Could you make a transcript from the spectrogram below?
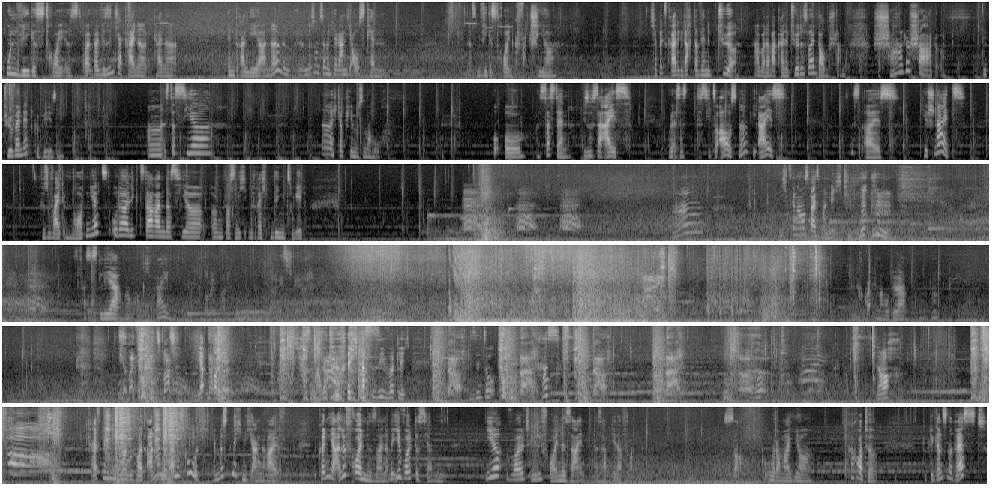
unwegestreu ist. Weil, weil wir sind ja keine, keine Endralea, ne? Wir, wir müssen uns damit ja gar nicht auskennen. Das ist ein wegestreuen Quatsch hier. Ich habe jetzt gerade gedacht, da wäre eine Tür. Aber da war keine Tür, das war ein Baumstamm. Schade, schade. Eine Tür wäre nett gewesen. Äh, ist das hier... Ah, ich glaube, hier müssen wir hoch. Oh oh. Was ist das denn? Wieso ist da Eis? Oder ist das... Das sieht so aus, ne? Wie Eis. Das ist Eis. Hier schneit's. Wir so weit im Norden jetzt? Oder liegt es daran, dass hier irgendwas nicht mit rechten Dingen zugeht? Ah. Nichts Genaues weiß man nicht. Das Fass ist leer. Warum gucke ich rein? Ernst, was? Ja, voll. Ich hasse Marodeure. Ich hasse sie wirklich. Die sind so krass. Doch. Greift mich nicht immer sofort an und ist alles gut. Ihr müsst mich nicht angreifen. Wir können hier alle Freunde sein, aber ihr wollt das ja nie. Ihr wollt nie Freunde sein. Das habt ihr davon. So, gucken wir doch mal hier. Karotte. Ich glaube, den ganzen Rest...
